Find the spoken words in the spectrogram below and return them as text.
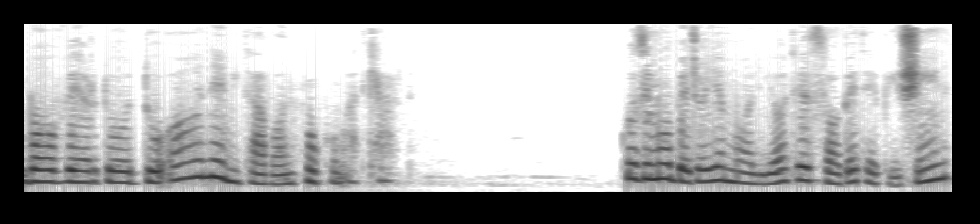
با ورد و دعا نمی‌توان حکومت کرد. کوزیمو به جای مالیات ثابت پیشین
